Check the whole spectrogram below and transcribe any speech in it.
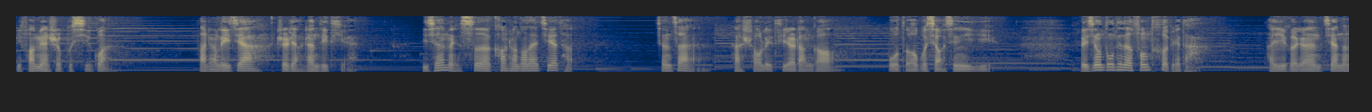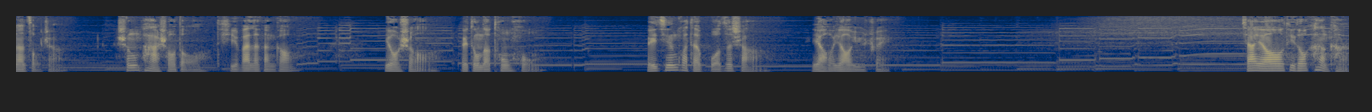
一方面是不习惯，反正离家只两站地铁。以前每次康城都来接他，现在他手里提着蛋糕，不得不小心翼翼。北京冬天的风特别大，他一个人艰难的走着，生怕手抖提歪了蛋糕，右手被冻得通红，围巾挂在脖子上，摇摇欲坠。加油，低头看看，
